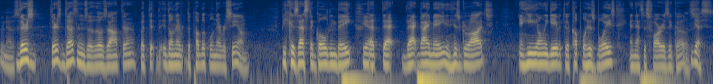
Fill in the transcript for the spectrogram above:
who knows? There's there's dozens of those out there, but th- they'll never the public will never see them because that's the golden bait Yeah. that that that guy made in his garage, and he only gave it to a couple of his boys, and that's as far as it goes. Yes.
